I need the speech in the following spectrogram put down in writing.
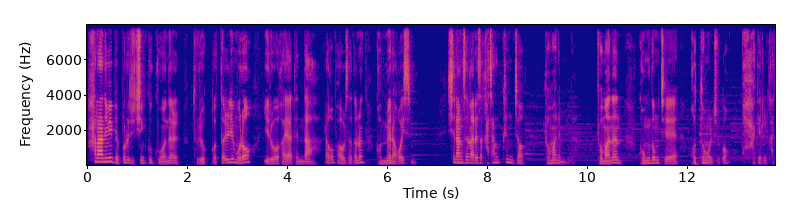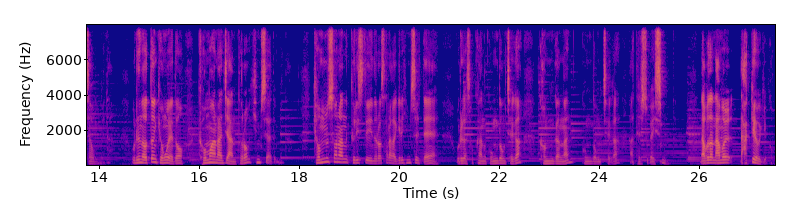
하나님이 베풀어 주신 그 구원을 두렵고 떨림으로 이루어 가야 된다라고 바울 사도는 권면하고 있습니다. 신앙생활에서 가장 큰 적 교만입니다. 교만은 공동체에 고통을 주고 파괴를 가져옵니다. 우리는 어떤 경우에도 교만하지 않도록 힘써야 됩니다. 겸손한 그리스도인으로 살아가기를 힘쓸 때 우리가 속한 공동체가 건강한 공동체가 될 수가 있습니다. 나보다 남을 낮게 여기고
